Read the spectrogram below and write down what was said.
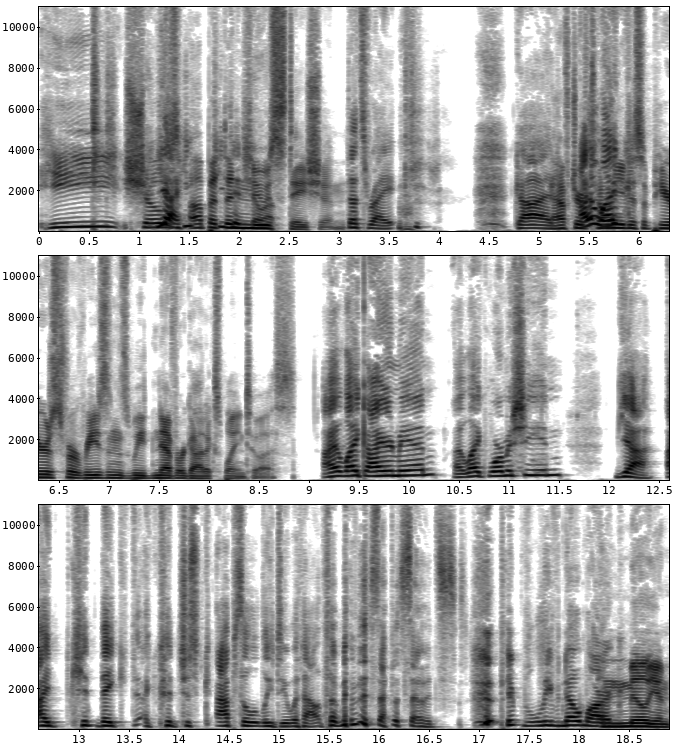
He shows Yeah, he- up at the news station That's right. God, after I Tony like disappears for reasons we'd never got explained to us. I like Iron Man. I like War Machine. Yeah, I could. They I could just absolutely do without them in this episodes. they leave no mark. A million,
